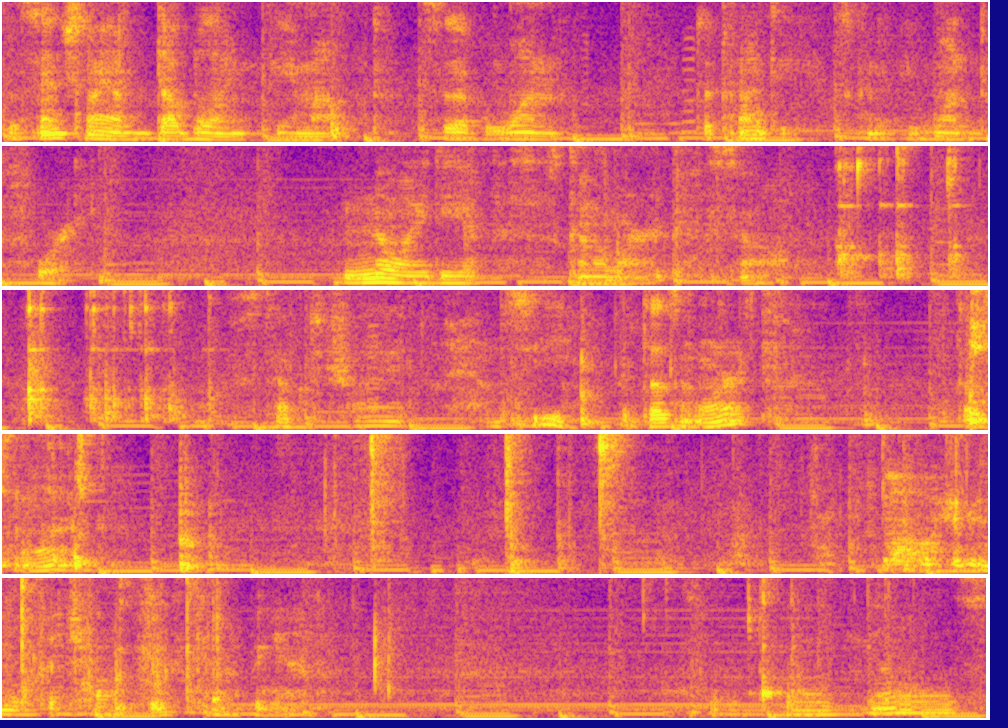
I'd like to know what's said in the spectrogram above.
Essentially, I'm doubling the amount. Instead of 1 to 20, it's going to be 1 to 40. No idea if this is going to work, so I'll just have to try it and see. If it doesn't work, it doesn't work. Oh, here we go the childproof cap again. So 12 mils.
